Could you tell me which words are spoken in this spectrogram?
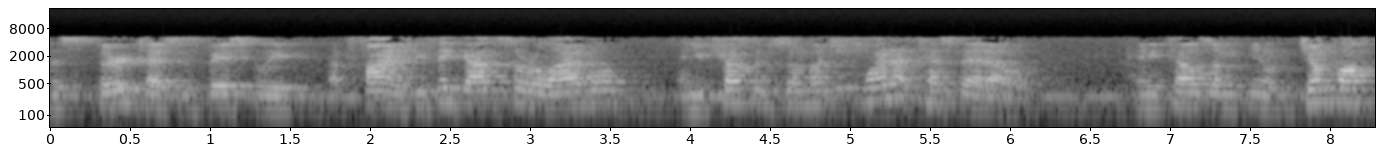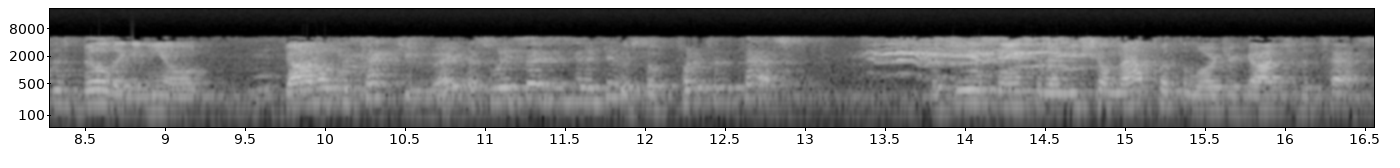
this third test is basically uh, fine. If you think God's so reliable and you trust Him so much, why not test that out? And He tells them, you know, jump off this building and, you know, God will protect you, right? That's what He says He's going to do. So put it to the test. But Jesus answered them, You shall not put the Lord your God to the test.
